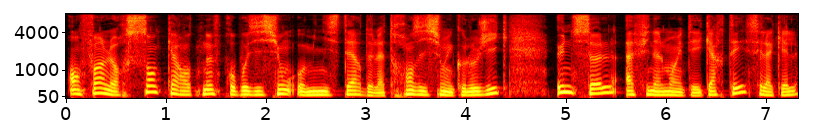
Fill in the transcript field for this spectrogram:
enfin leurs 149 propositions au ministère de la Transition écologique. Une seule a finalement été écartée, c'est laquelle?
